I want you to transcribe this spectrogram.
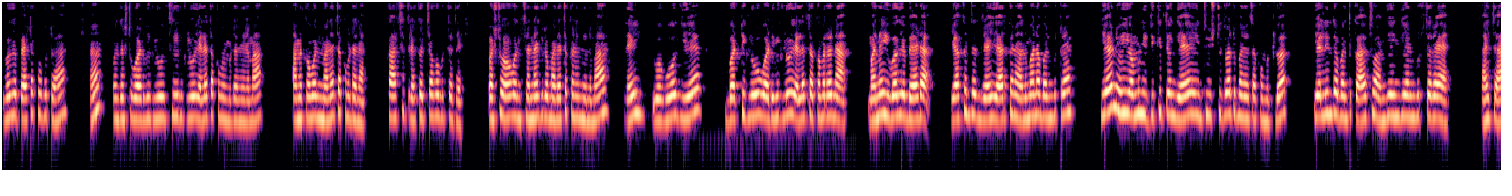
ಇವಾಗ ಪೇಟೆಗೆ ಹೋಗ್ಬಿಟ್ಟ. ಹಾಂ, ಒಂದಷ್ಟು ಒಡವೆಗಳು, ಸೀರೆಗಳು ಎಲ್ಲ ತಗೊಂಡ್ಬಿಡೋಣಮ್ಮ ಆಮೇಲೆ ಒಂದು ಮನೆ ತಗೊಂಡಣ ಕಾಸಿದ್ರೆ ಖರ್ಚಾಗೋಗ್ಬಿಡ್ತದೆ ಫಸ್ಟ್ ಒಂದು ಚೆನ್ನಾಗಿರೋ ಮನೆ ತಗೊಂಡೇನಮ್ಮ ಲೈ, ಇವಾಗ ಹೋಗಿ ಬಟ್ಟೆಗಳು, ಒಡವೆಗಳು ಎಲ್ಲ ತಗೊಂಬರೋಣ ಮನೆ ಇವಾಗೆ ಬೇಡ. ಯಾಕಂತಂದ್ರೆ ಯಾರ್ಕನ ಅನುಮಾನ ಬಂದ್ಬಿಟ್ರೆ, ಏನು ಈ ಅಮ್ಮನ ಇದಕ್ಕಿದ್ದಂಗೆ ಇದು ಇಷ್ಟು ದೊಡ್ಡ ಮನೆ ತಗೊಂಡ್ಬಿಟ್ಲು ಎಲ್ಲಿಂದ ಬಂತು ಕಾಸು ಹಂಗೆ ಹಿಂಗೆ ಅಂದ್ಬಿಡ್ತಾರೆ. ಆಯ್ತಾ?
